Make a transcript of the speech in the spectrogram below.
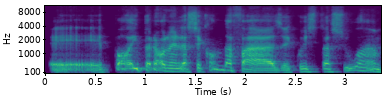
E poi però nella seconda fase questa sua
